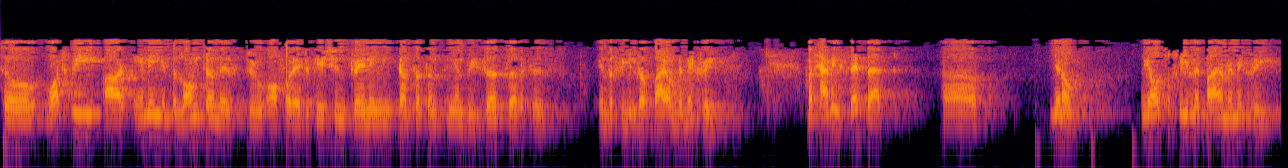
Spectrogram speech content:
So what we are aiming in the long term is to offer education, training, consultancy and research services in the field of biomimicry. But having said that, uh, you know, we also feel that biomimicry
